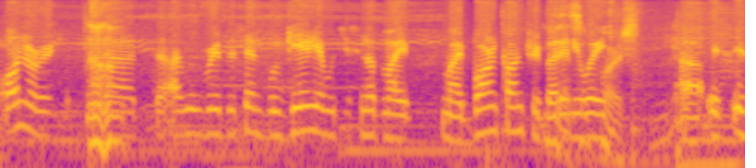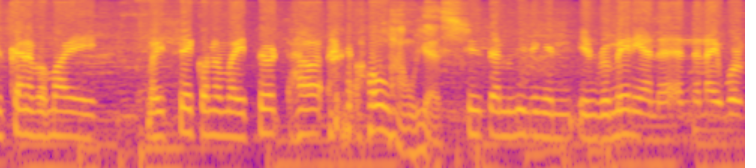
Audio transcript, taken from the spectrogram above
honored Uh-huh. that I will represent Bulgaria, which is not my my born country, but Yes, of anyway, course. uh, it's, it's kind of a, my my second or my third ho- home Oh, yes. since I'm living in, in Romania, and, and then I work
